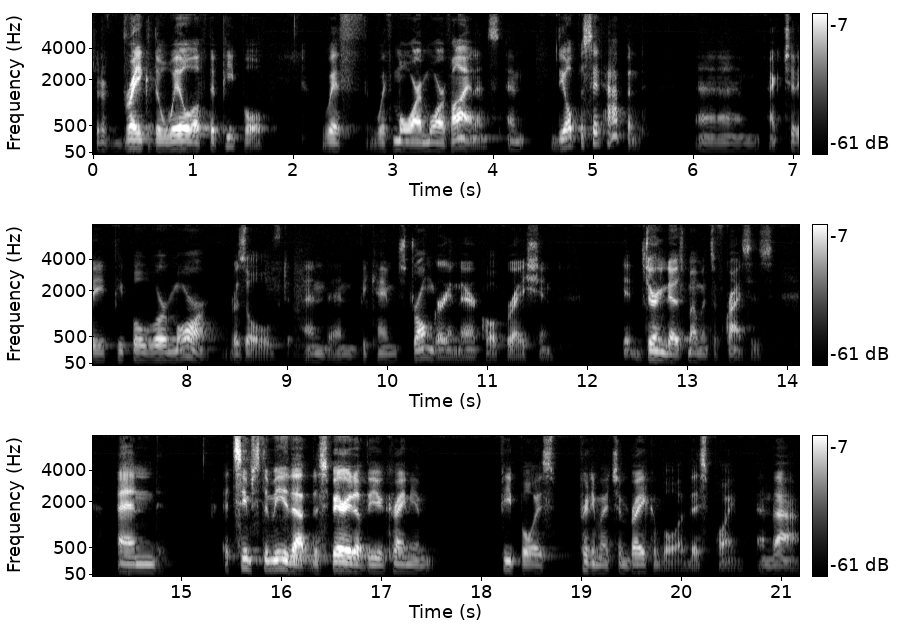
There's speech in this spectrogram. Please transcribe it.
sort of break the will of the people with with more and more violence, and the opposite happened. Um, actually, people were more resolved and and became stronger in their cooperation during those moments of crisis. And it seems to me that the spirit of the Ukrainian people is pretty much unbreakable at this point, and that,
